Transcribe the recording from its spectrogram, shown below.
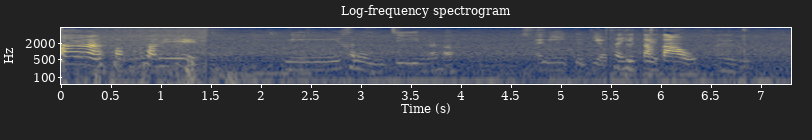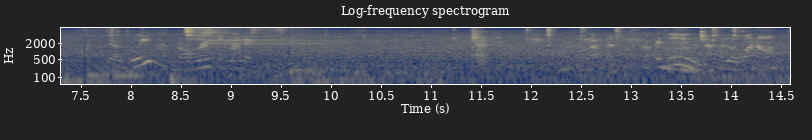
ค่ะขอบคุณค่ะพี่มีขนมจีนนะคะ อันนี้ก๋วยเตี๋ยวใส่เห็ดตับเต่าเออเดี๋ยวอุ้ยผักดองน่ากินมากเลยอร่อยนะก็เป็นหมูเหมือนนะพะโล้อะเนาะเห็ดตับเต่า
